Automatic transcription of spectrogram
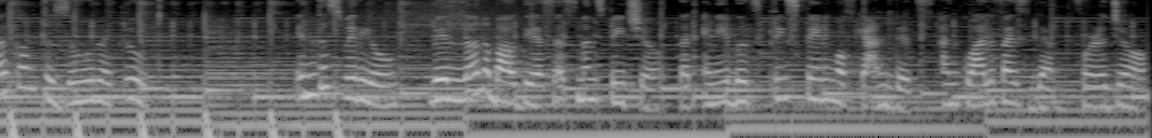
Welcome to Zoho Recruit. In this video, we'll learn about the assessments feature that enables pre-screening of candidates and qualifies them for a job.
